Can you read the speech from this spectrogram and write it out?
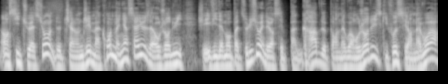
en situation de challenger Macron de manière sérieuse. Alors aujourd'hui, j'ai évidemment pas de solution, et d'ailleurs c'est pas grave de pas en avoir aujourd'hui. Ce qu'il faut, c'est en avoir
